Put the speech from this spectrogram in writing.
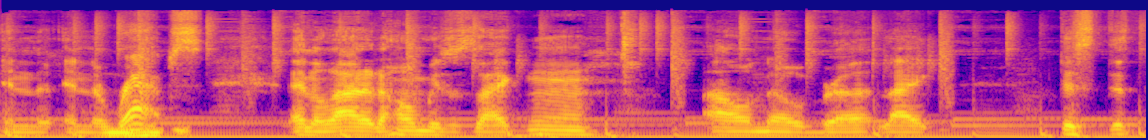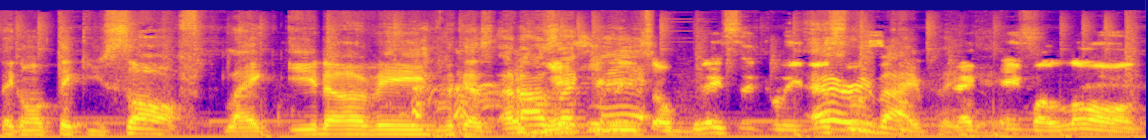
in the in the raps, and a lot of the homies was like, mm, I don't know, bruh. Like, this, this they gonna think you soft, like, you know what I mean? Because, and I was like, man, so basically, this everybody that came along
